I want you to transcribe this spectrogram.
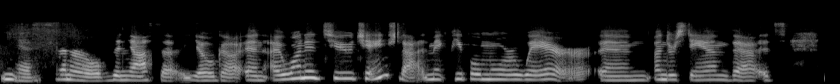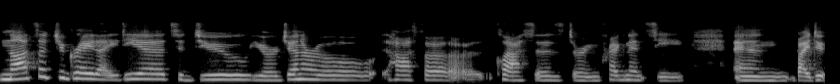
yes. general vinyasa yoga. And I wanted to change that and make people more aware and understand that it's not such a great idea to do your general hatha classes during pregnancy. And by do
